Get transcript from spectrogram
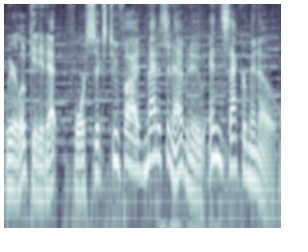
We are located at 4625 Madison Avenue in Sacramento.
